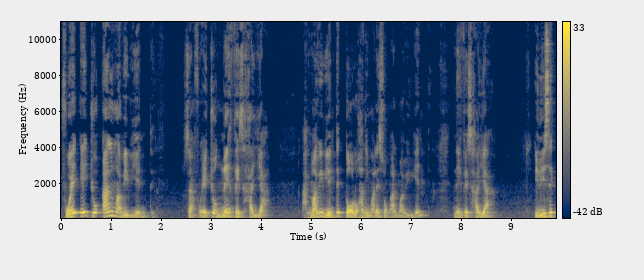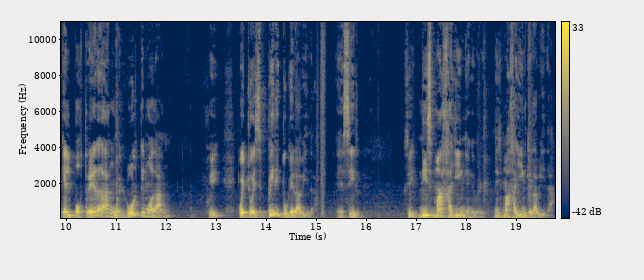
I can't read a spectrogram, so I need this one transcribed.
Fue hecho alma viviente. O sea, fue hecho Nefes Hayá. Alma viviente, todos los animales son alma viviente. Nefes Hayá. Y dice que el postrer Adán o el último Adán ¿sí? fue hecho espíritu que da vida. Es decir, ¿sí? Nisma Hayin en hebreo. Nisma Hayin que da vida.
